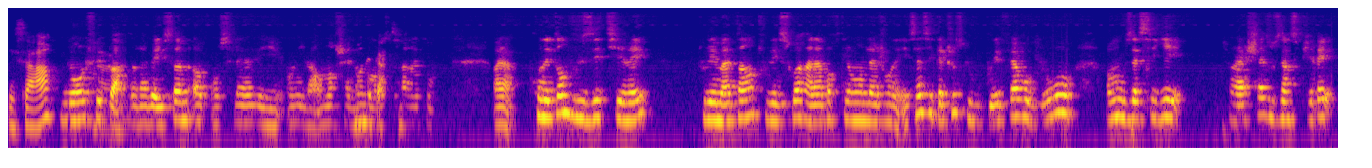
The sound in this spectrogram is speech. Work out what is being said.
C'est ça. Nous, on le fait pas. Le réveil sonne, hop, on se lève et on y va, on enchaîne. On, est parti. Voilà. Prenez le temps de vous étirer tous les matins, tous les soirs, à n'importe quel moment de la journée. Et ça, c'est quelque chose que vous pouvez faire au bureau. Vraiment, vous asseyez sur la chaise, vous inspirez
